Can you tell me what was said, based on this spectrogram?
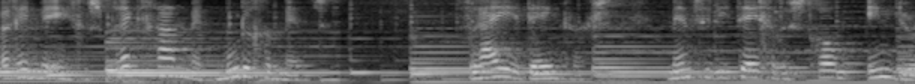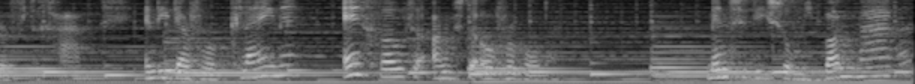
Waarin we in gesprek gaan met moedige mensen. Vrije denkers. Mensen die tegen de stroom in durven te gaan. En die daarvoor kleine en grote angsten overwonnen. Mensen die soms bang waren,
